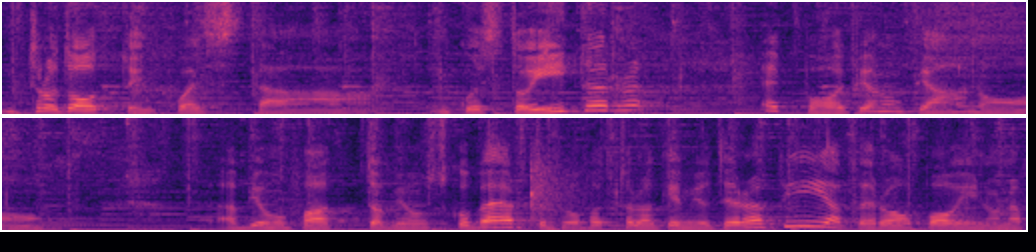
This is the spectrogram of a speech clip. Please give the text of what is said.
introdotto in, questa, in questo iter e poi piano piano abbiamo, fatto, abbiamo scoperto, abbiamo fatto la chemioterapia, però poi non ha,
